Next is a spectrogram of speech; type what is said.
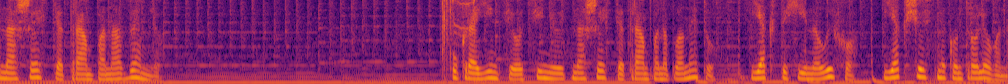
нашестя Трампа на землю. Українці оцінюють нашестя Трампа на планету як стихійне лихо, як щось неконтрольоване,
